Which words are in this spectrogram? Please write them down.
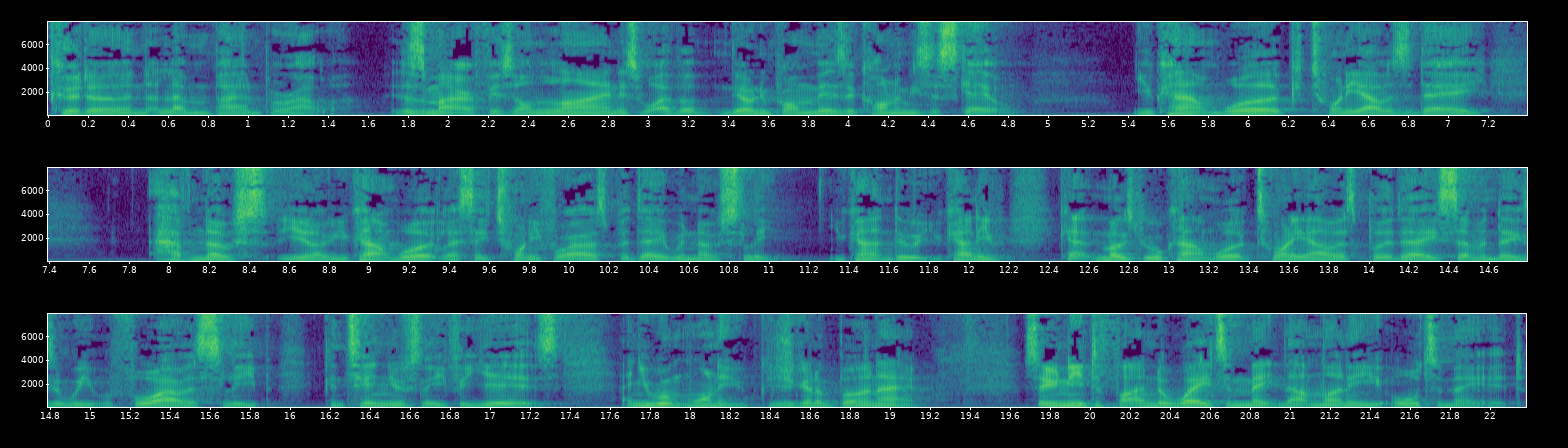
could earn £11 per hour. It doesn't matter if it's online, it's whatever. The only problem is economies of scale. You can't work 20 hours a day, have no, you know, you can't work, let's say, 24 hours per day with no sleep. You can't do it. You can't even. Can't, most people can't work 20 hours per day, seven days a week, with four hours sleep continuously for years, and you wouldn't want to because you're going to burn out. So you need to find a way to make that money automated.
